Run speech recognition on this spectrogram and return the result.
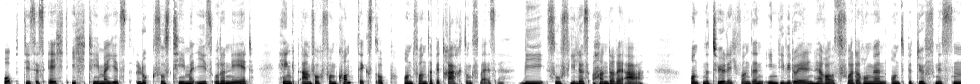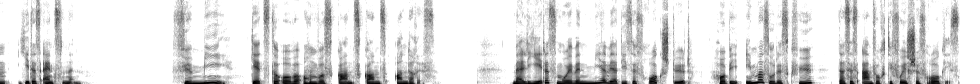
Ob dieses Echt-Ich-Thema jetzt Luxusthema ist oder nicht, hängt einfach vom Kontext ab und von der Betrachtungsweise, wie so vieles andere auch. Und natürlich von den individuellen Herausforderungen und Bedürfnissen jedes Einzelnen. Für mich geht es da aber um was ganz, ganz anderes. Weil jedes Mal, wenn mir wer diese Frage stellt, habe ich immer so das Gefühl, dass es einfach die falsche Frage ist.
